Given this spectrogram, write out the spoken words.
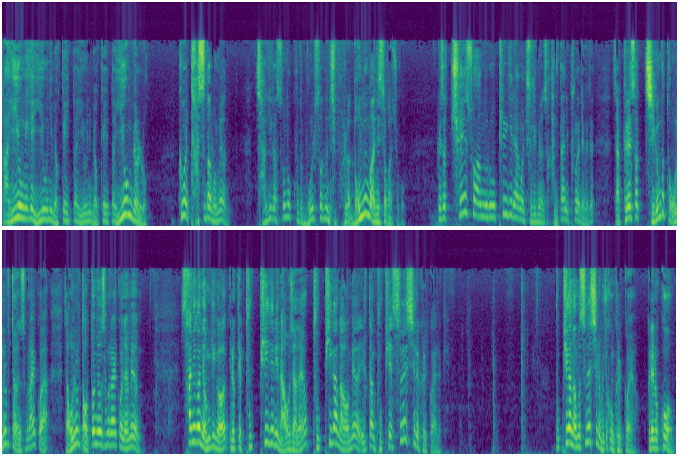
아, 이 용액에 이온이 몇 개 있다, 이온이 몇 개 있다, 이온별로. 그걸 다 쓰다 보면 자기가 써놓고도 뭘 썼는지 몰라. 너무 많이 써가지고. 그래서 최소한으로 필기량을 줄이면서 간단히 풀어야 되거든. 자, 그래서 지금부터 오늘부터 연습을 할 거야. 자, 오늘부터 어떤 연습을 할 거냐면 산이건 염기건 이렇게 부피들이 나오잖아요. 부피가 나오면 일단 부피에 슬래시를 긁을 거야, 이렇게. 부피가 나오면 슬래시를 무조건 긁을 거예요. 그래 놓고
